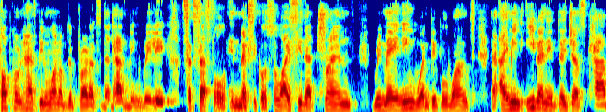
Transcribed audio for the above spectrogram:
popcorn has been one of the products that has been really successful in Mexico. So I see that trend remaining when people want. I mean, even if they just have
